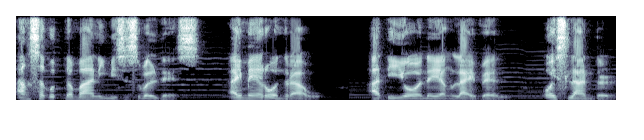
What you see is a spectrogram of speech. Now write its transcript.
Ang sagot naman ni Mrs. Valdez ay meron raw at iyon ay ang libel o slander.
